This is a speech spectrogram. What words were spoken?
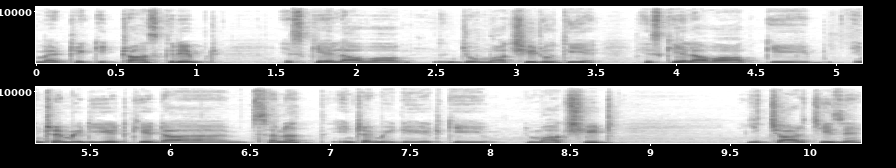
मैट्रिक की ट्रांसक्रिप्ट इसके अलावा जो मार्कशीट होती है, इसके अलावा आपकी इंटरमीडिएट के सनत इंटरमीडिएट की मार्कशीट ये चार चीज़ें।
